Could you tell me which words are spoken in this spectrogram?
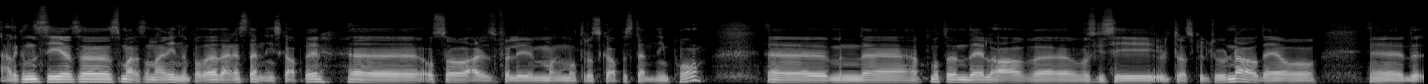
Ja, det kan du si. altså Smarason er jo inne på det. Det er en stemningsskaper. Eh, og så er det selvfølgelig mange måter å skape stemning på. Eh, men det er på en måte en del av eh, hva skal jeg si, ultraskulturen. da, og det å eh, det,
